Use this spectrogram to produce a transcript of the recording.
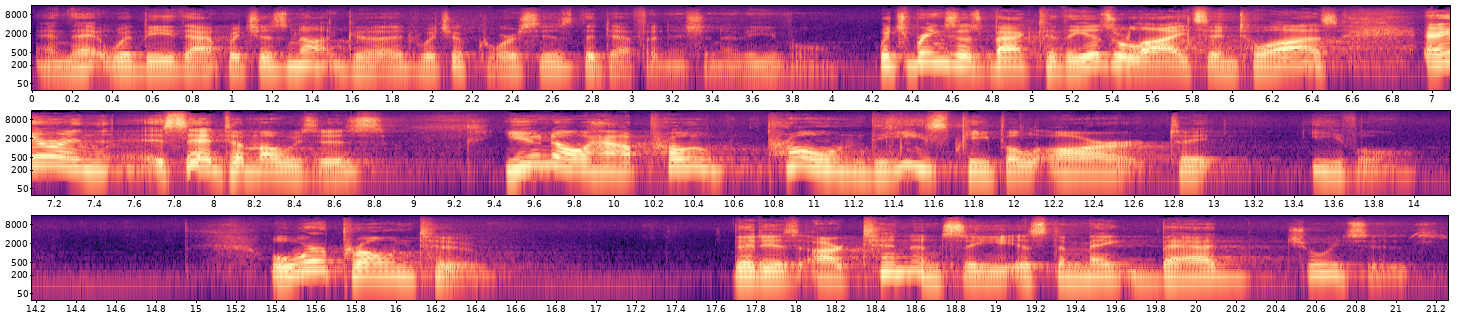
And that would be that which is not good, which of course is the definition of evil. Which brings us back to the Israelites and to us. Aaron said to Moses, You know how pro- prone these people are to evil. Well, we're prone too. That is, our tendency is to make bad choices.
